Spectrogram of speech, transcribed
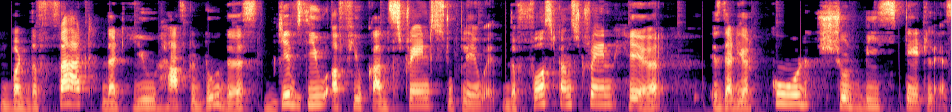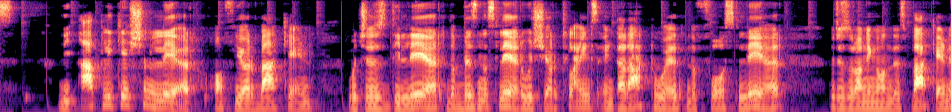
but the fact that you have to do this gives you a few constraints to play with. The first constraint here is that your code should be stateless. The application layer of your backend which is the layer, the business layer, which your clients interact with, the first layer, which is running on this backend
